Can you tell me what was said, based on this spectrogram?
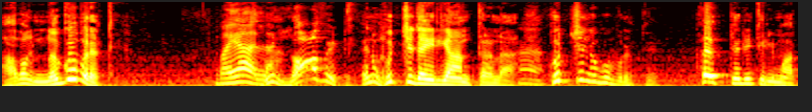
ಆವಾಗ ನಗು ಬರುತ್ತೆ. ಭಯ ಅಲ್ಲ. ಲಾಫ್ ಇಟ್ ಏನು ಹುಚ್ಚು ಧೈರ್ಯ ಅಂತಾರಲ್ಲ. ಹುಚ್ಚು ನಗು ಬರುತ್ತೆ. ತಿರಿ ತಿರಿ ಮಾಕ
